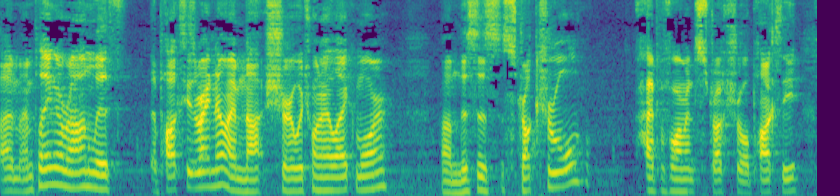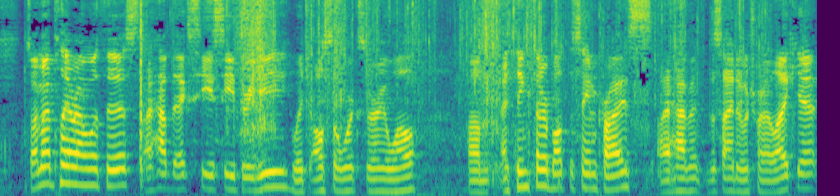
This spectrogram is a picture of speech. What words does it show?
Um, I'm playing around with epoxies right now. I'm not sure which one I like more. Um, this is structural, high performance structural epoxy. So I might play around with this. I have the XTC 3D, which also works very well. Um, I think they're about the same price. I haven't decided which one I like yet.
